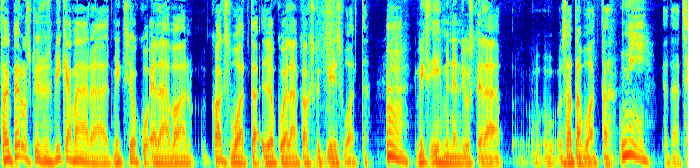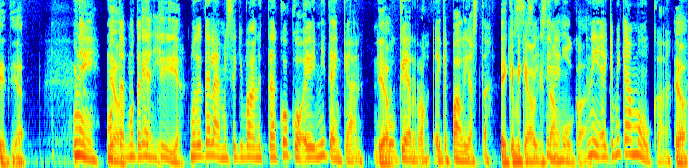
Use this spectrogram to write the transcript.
Tai peruskysymys, mikä määrää, että miksi joku elää vaan kaksi vuotta ja joku elää 25 vuotta? mm, Miksi ihminen just elää sata vuotta niin, ja that's it, ja niin. Mutta, Joo, mutta, tiedä. mutta et eläimissäkin vaan, että tämä koko ei mitenkään niin Joo. kuin kerro eikä paljasta. Eikä mikään Si- oikeastaan sinne- muukaan. Niin, eikä mikään muukaan. Joo.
